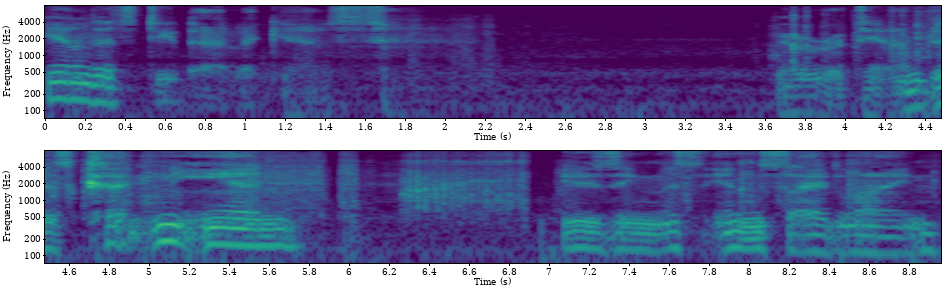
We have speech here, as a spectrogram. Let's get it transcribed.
yeah, let's do that, I guess. Rotate. I'm just cutting in using this inside line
